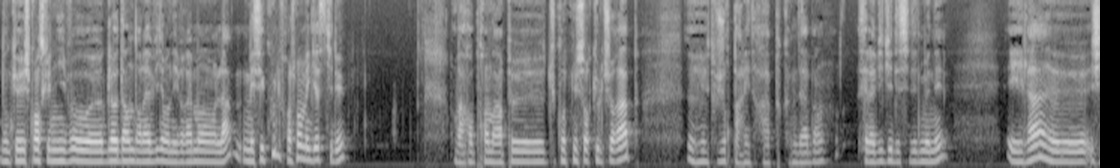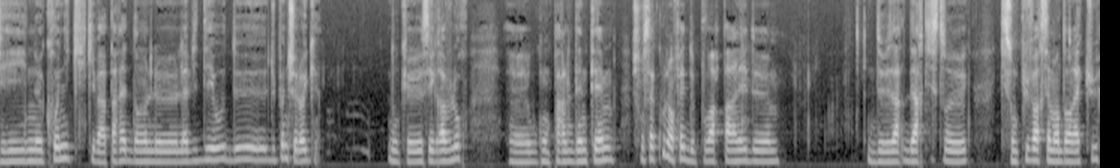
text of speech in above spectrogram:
Donc je pense que niveau Glowdown dans la vie, on est vraiment là. Mais c'est cool, franchement, méga stylé. On va reprendre un peu du contenu sur Culture Rap. Euh, toujours parler de rap comme d'hab. Hein. C'est la vie que j'ai décidé de mener. Et là, euh, j'ai une chronique qui va apparaître dans la vidéo du Punchlog. Donc euh, c'est grave lourd, où on parle d'NTM. Je trouve ça cool en fait de pouvoir parler d'artistes qui sont plus forcément dans l'actu.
